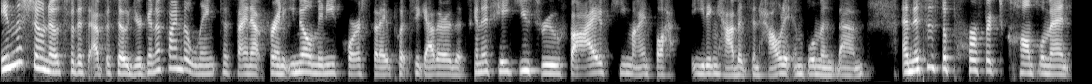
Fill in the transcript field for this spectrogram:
In the show notes for this episode, you're going to find a link to sign up for an email mini course that I put together that's going to take you through five key mindful eating habits and how to implement them. And this is the perfect complement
